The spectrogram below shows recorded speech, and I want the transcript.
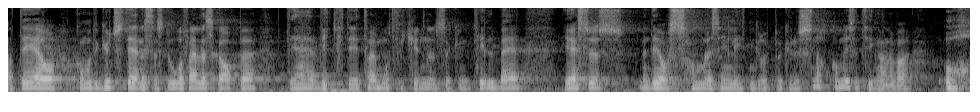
At det å komme til gudstjeneste, store fellesskapet, det er viktig. Ta imot forkynnelse, kunne tilbe Jesus. Men det å samles i en liten gruppe, kunne snakke om disse tingene var, åh,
